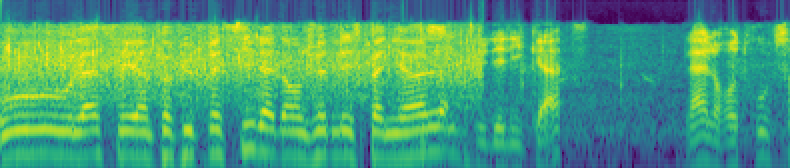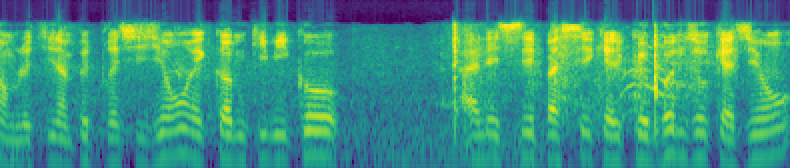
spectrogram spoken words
Ouh, là c'est un peu plus précis là dans le jeu de l'espagnol. Plus délicate. Là, elle retrouve, semble-t-il, un peu de précision. Et comme Kimiko a laissé passer quelques bonnes occasions,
